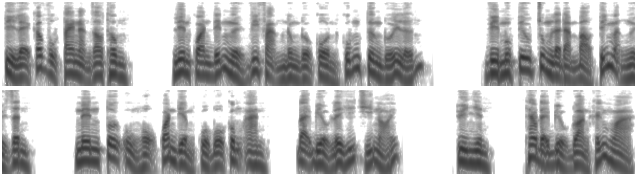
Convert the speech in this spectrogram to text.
Tỷ lệ các vụ tai nạn giao thông liên quan đến người vi phạm nồng độ cồn cũng tương đối lớn. Vì mục tiêu chung là đảm bảo tính mạng người dân, nên tôi ủng hộ quan điểm của Bộ Công an, đại biểu Lê Hí Chí nói. Tuy nhiên, theo đại biểu Đoàn Khánh Hòa,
